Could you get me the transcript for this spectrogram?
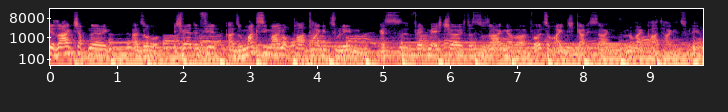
gesagt, ich habe eine, also ich werde in vier, also maximal noch paar Tage zu leben. Es fällt mir echt schwer, euch das zu sagen, aber ich wollte es auch eigentlich gar nicht sagen, nur noch ein paar Tage zu leben.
